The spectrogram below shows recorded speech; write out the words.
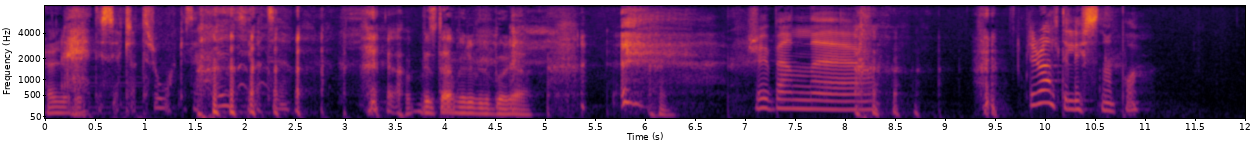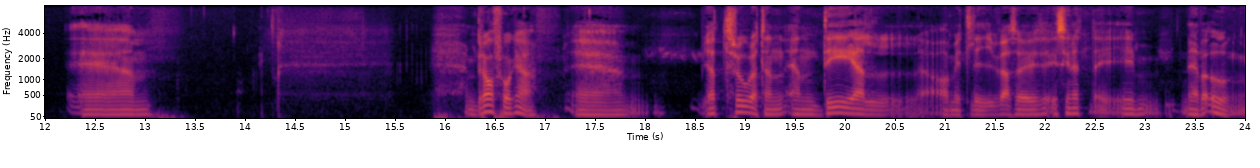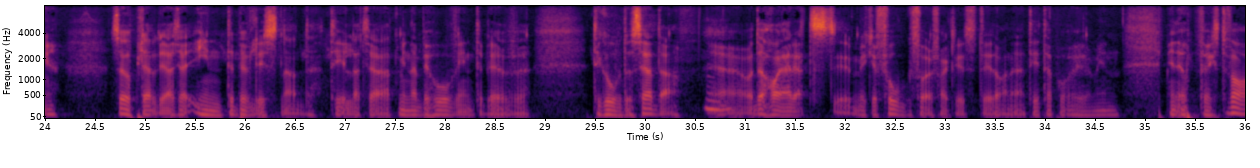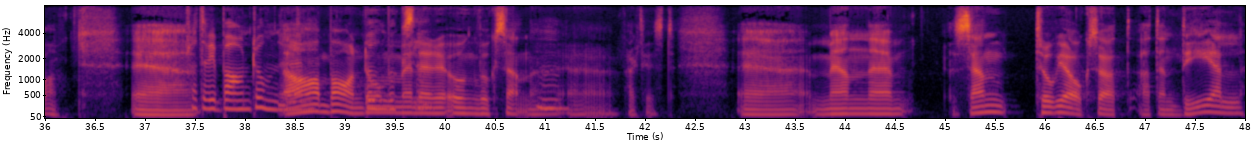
Hej. Nej, det är så jäkla tråkigt säga hej hela tiden. Ja, bestäm hur du vill börja. Ruben, eh, blir du alltid lyssnad på? En bra fråga. Ehm, jag tror att en, en del av mitt liv, alltså i, i synnerhet i, när jag var ung, så upplevde jag att jag inte blev lyssnad till. Att, jag, att mina behov inte blev tillgodosedda. Mm. Eh, och det har jag rätt mycket fog för faktiskt idag när jag tittar på hur min, min uppväxt var. Eh, Pratar vi barndom nu? Ja, eller? barndom Ung eller ung vuxen Mm. eh, faktiskt. Men sen tror jag också att, att en del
